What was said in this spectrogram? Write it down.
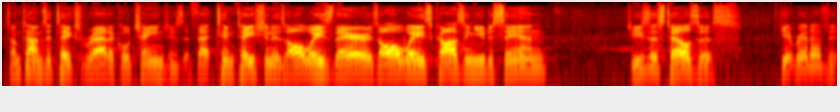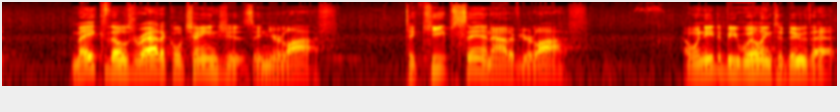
Sometimes it takes radical changes. If that temptation is always there, is always causing you to sin, Jesus tells us get rid of it. Make those radical changes in your life to keep sin out of your life. And we need to be willing to do that.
